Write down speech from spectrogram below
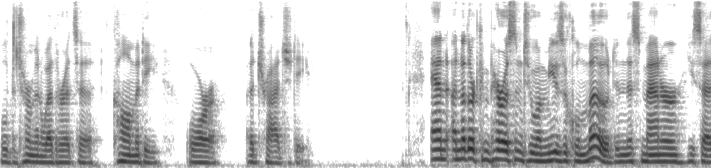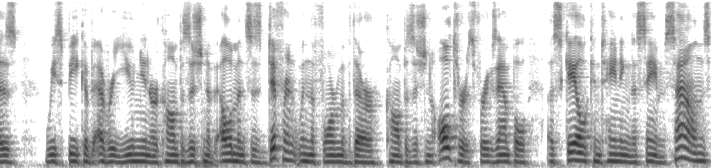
will determine whether it's a comedy or a tragedy. And another comparison to a musical mode. In this manner, he says, we speak of every union or composition of elements as different when the form of their composition alters. For example, a scale containing the same sounds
